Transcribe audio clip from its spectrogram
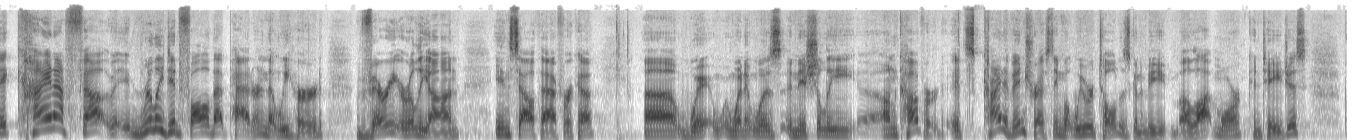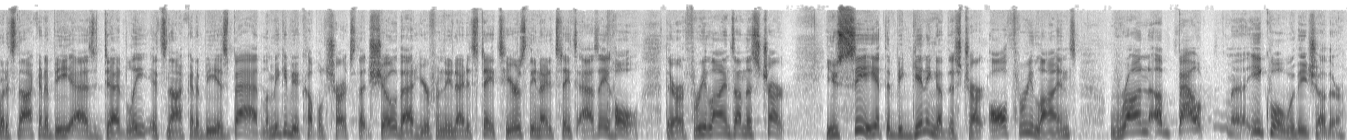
It kind of felt, it really did follow that pattern that we heard very early on in South Africa uh, where, when it was initially uh, uncovered. It's kind of interesting. What we were told is going to be a lot more contagious, but it's not going to be as deadly. It's not going to be as bad. Let me give you a couple charts that show that here from the United States. Here's the United States as a whole. There are three lines on this chart. You see at the beginning of this chart, all three lines run about uh, equal with each other.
